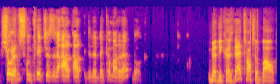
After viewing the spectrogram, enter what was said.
show them some pictures that, out, out, that come out of that book. But because that talks about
